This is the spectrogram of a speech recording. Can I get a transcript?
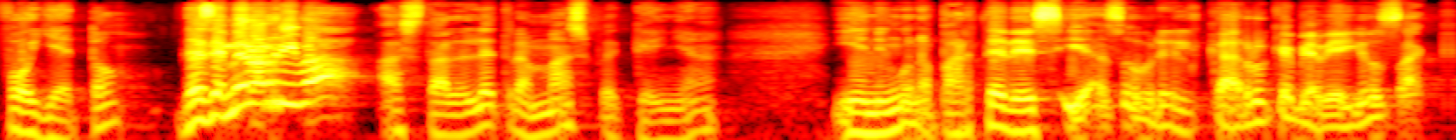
folleto, desde mero arriba hasta la letra más pequeña, y en ninguna parte decía sobre el carro que me había yo sacado.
